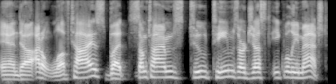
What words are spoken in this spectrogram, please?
And uh, I don't love ties, but sometimes two teams are just equally matched.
